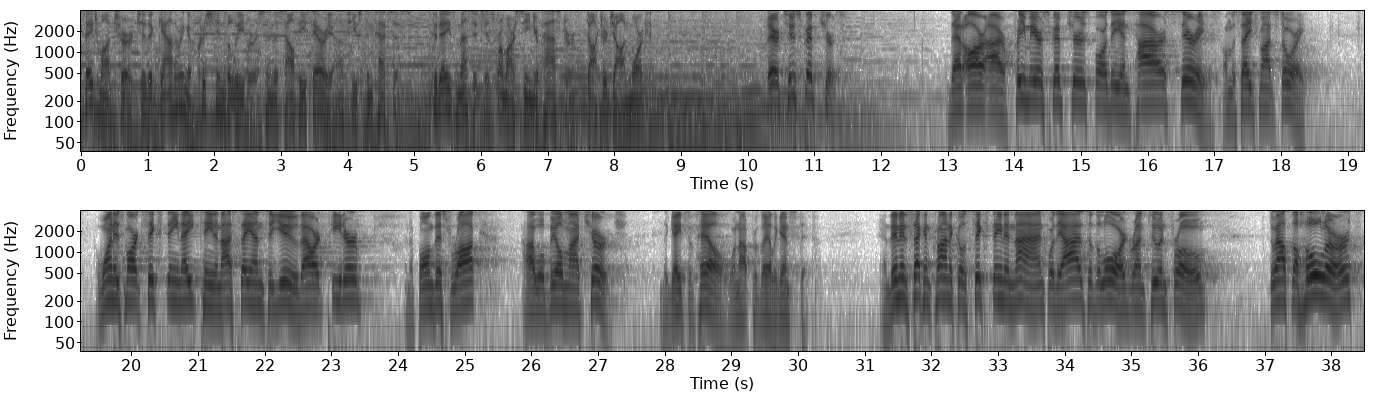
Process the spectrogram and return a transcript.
Sagemont Church is a gathering of Christian believers in the southeast area of Houston, Texas. Today's message is from our senior pastor, Dr. John Morgan. There are two scriptures that are our premier scriptures for the entire series on the Sagemont story. One is Mark 16, 18, and I say unto you, Thou art Peter, and upon this rock I will build my church the gates of hell will not prevail against it. And then in Second Chronicles 16 and 9, for the eyes of the Lord run to and fro throughout the whole earth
